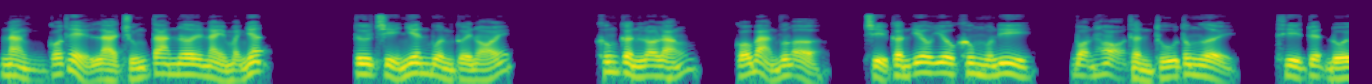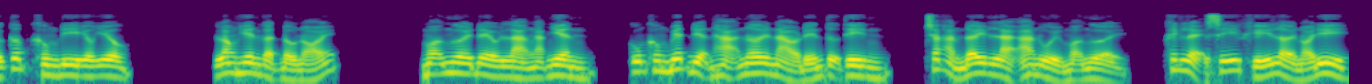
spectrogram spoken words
nàng có thể là chúng ta nơi này mạnh nhất. Từ chỉ nhiên buồn cười nói. Không cần lo lắng, có bản vương ở, chỉ cần yêu yêu không muốn đi, bọn họ thần thú tông người, thì tuyệt đối cấp không đi yêu yêu. Long Hiên gật đầu nói. Mọi người đều là ngạc nhiên, cũng không biết điện hạ nơi nào đến tự tin, chắc hẳn đây là an ủi mọi người, khích lệ sĩ khí lời nói đi.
